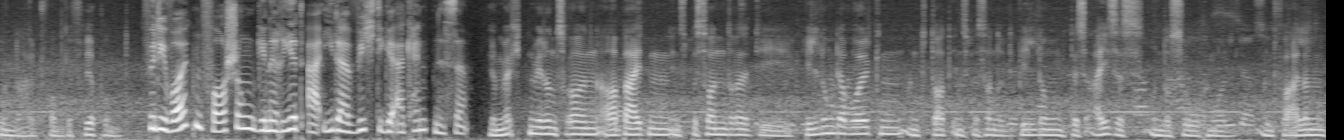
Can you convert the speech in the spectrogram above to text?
unterhalb vom Gefrierpunkt. Für die Wolkenforschung generiert AIDA wichtige Erkenntnisse. Wir möchten mit unseren Arbeiten insbesondere die Bildung der Wolken und dort insbesondere die Bildung des Eises untersuchen und vor allem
